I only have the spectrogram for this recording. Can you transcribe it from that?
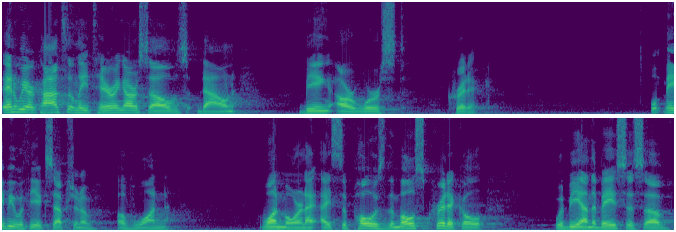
And we are constantly tearing ourselves down, being our worst critic. Well, maybe with the exception of, of one. One more, and I, I suppose the most critical would be on the basis of,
